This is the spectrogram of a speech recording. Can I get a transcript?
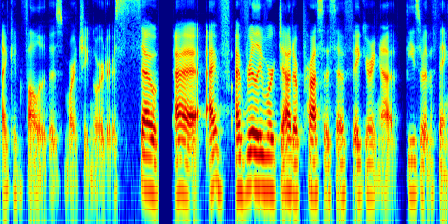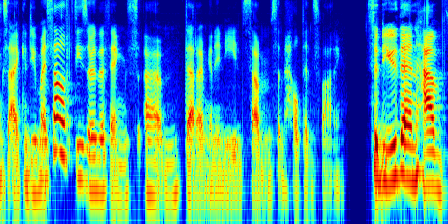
I can follow those marching orders. So uh, I've I've really worked out a process of figuring out these are the things I can do myself. These are the things um, that I'm going to need some some help in spotting. So do you then have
